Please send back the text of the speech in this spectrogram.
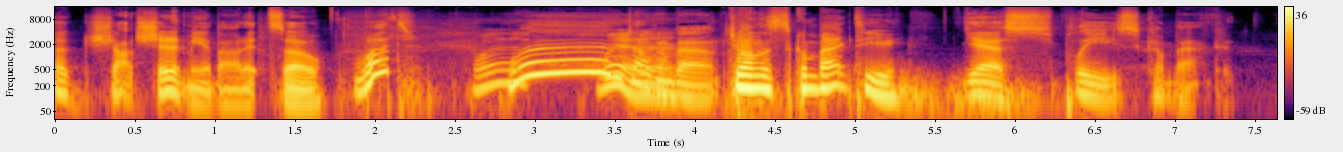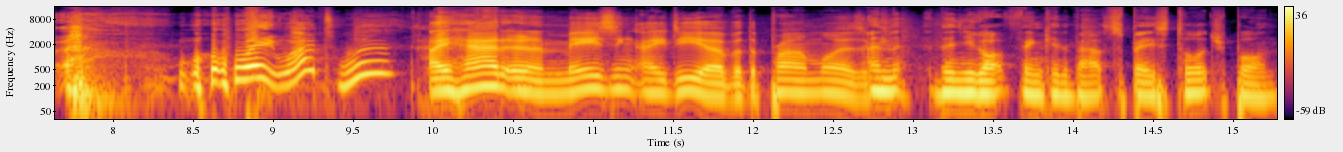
took shot shit at me about it. So What? what? What are you Where? talking about? Do you want us to come back to you? yes, please come back. Wait, what? What? I had an amazing idea, but the problem was, it- And then you got thinking about space torture porn.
